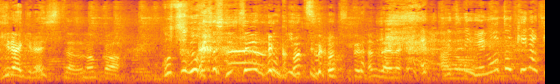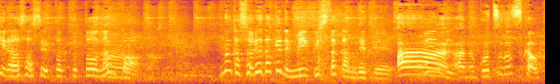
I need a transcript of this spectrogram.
ギラギラしてたらなんか。ゴツゴツしてるのに。ゴツゴツってなんだよね。あ別に目元キラキラさせとくとなんか、なんかそれだけでメイクした感出てあ便利。ーあのゴツゴツ感を隠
